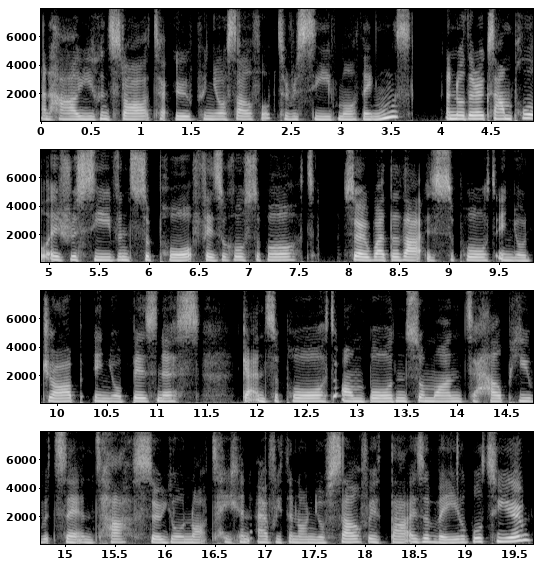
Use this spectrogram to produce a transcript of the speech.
and how you can start to open yourself up to receive more things. Another example is receiving support physical support. So whether that is support in your job in your business getting support, onboarding someone to help you with certain tasks so you're not taking everything on yourself if that is available to you.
